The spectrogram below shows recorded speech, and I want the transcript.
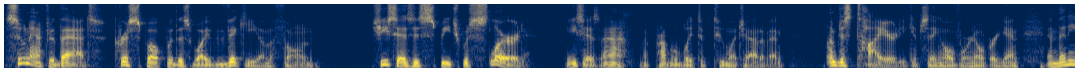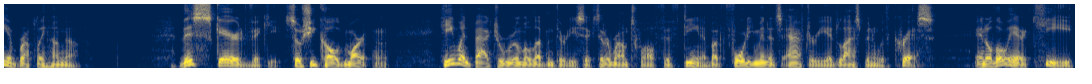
Soon after that, Chris spoke with his wife Vicky on the phone. She says his speech was slurred, He says, Ah, I probably took too much Ativan. I'm just tired, he kept saying over and over again, and then he abruptly hung up. This scared Vicky, so she called Martin. He went back to room 1136 at around 12:15, about 40 minutes after he had last been with Chris. And although he had a key,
